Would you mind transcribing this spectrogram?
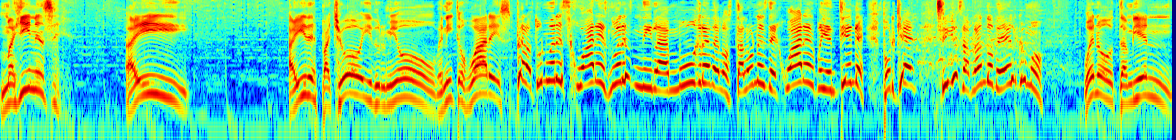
imagínense, ahí Ahí despachó y durmió Benito Juárez. Pero tú no eres Juárez, no eres ni la mugre de los talones de Juárez, güey, ¿entiende? ¿Por qué sigues hablando de él como... Bueno, también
